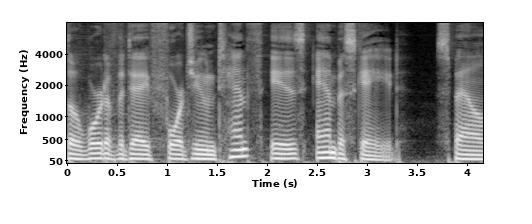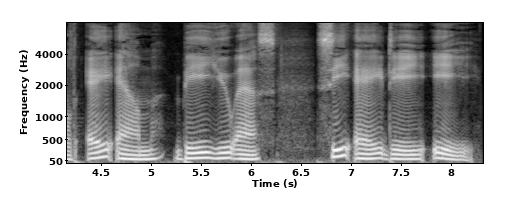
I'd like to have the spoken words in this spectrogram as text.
The word of the day for June 10th is ambuscade, spelled A M B U S C A D E.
